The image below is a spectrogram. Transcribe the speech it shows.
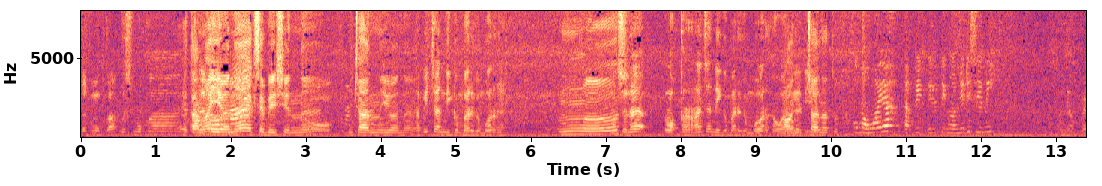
bus muka. Bus muka. Eta mah Ada ieu corona. na exhibition na Oh. can ieu na tapi can digembar-gembornya Ngeus maksudnya lokernya can digembar-gembor ke warga dia. Oncan atuh. Aku mau ya tapi dia tinggalnya di sini. Oh nyampe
